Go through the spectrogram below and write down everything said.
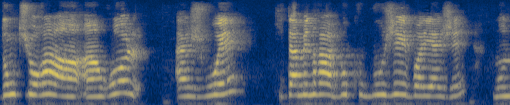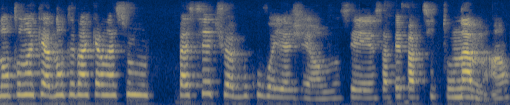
Donc tu auras un, rôle à jouer qui t'amènera à beaucoup bouger et voyager. Bon, dans, ton dans tes incarnations passées, tu as beaucoup voyagé. Hein. Ça fait partie de ton âme. Hein.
